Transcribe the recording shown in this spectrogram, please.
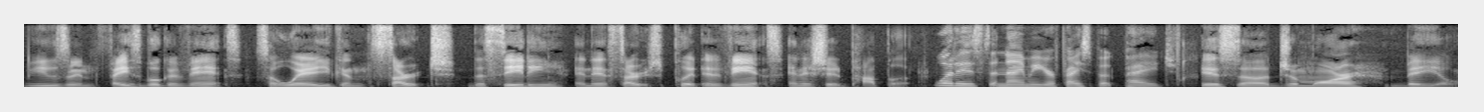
using Facebook events, so where you can search the city and then search put events, and it should pop up. What is the name of your Facebook page? It's uh, Jamar Bell.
